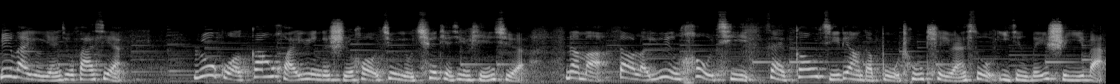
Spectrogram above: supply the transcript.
另外，有研究发现。如果刚怀孕的时候就有缺铁性贫血，那么到了孕后期再高剂量的补充铁元素已经为时已晚，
